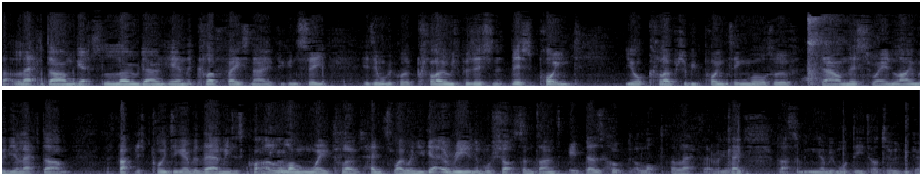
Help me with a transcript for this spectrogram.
that left arm gets low down here, and the club face now, if you can see, is in what we call a closed position. At this point, your club should be pointing more sort of down this way in line with your left arm. The fact it's pointing over there means it's quite a long way closed. Hence why when you get a reasonable shot, sometimes it does hook a lot to the left there. Okay, Yeah. that's something we can go a bit more detail to as we go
